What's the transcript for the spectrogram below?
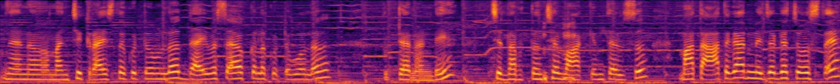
నేను మంచి క్రైస్తవ కుటుంబంలో దైవ సేవకుల కుటుంబంలో పుట్టానండి. చిన్నప్పటి నుంచే వాక్యం తెలుసు. మా తాతగారు నిజంగా చూస్తే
